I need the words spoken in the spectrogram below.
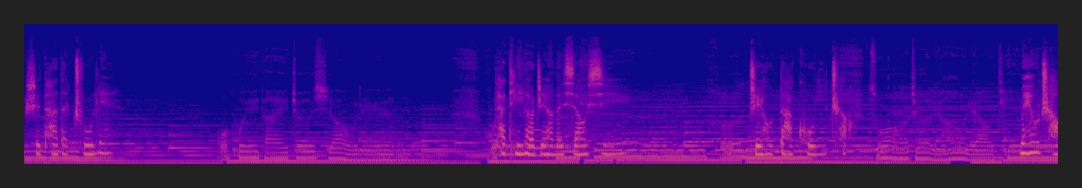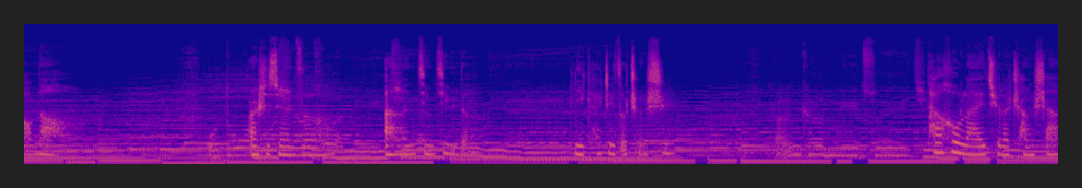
是他的初恋。他听到这样的消息，只有大哭一场，没有吵闹，而是选择。安安静静的离开这座城市。他后来去了长沙，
